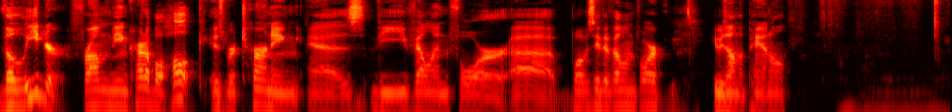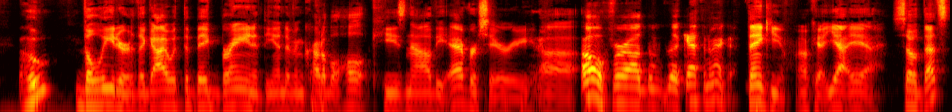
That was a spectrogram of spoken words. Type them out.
the leader from the Incredible Hulk is returning as the villain for uh, what was he the villain for? He was on the panel. Who? The leader, the guy with the big brain at the end of Incredible Hulk. He's now the adversary. Uh, Oh, for uh, the, the Captain America. thank you. Okay, yeah, yeah. yeah. So that's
